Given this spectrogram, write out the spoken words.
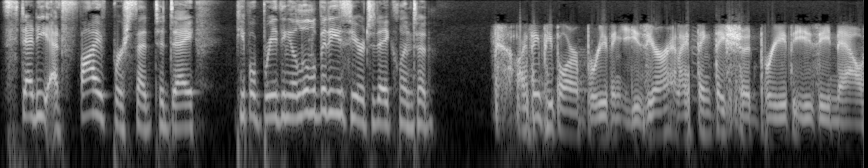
steady at 5% today. People breathing a little bit easier today, Clinton. I think people are breathing easier, and I think they should breathe easy now,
